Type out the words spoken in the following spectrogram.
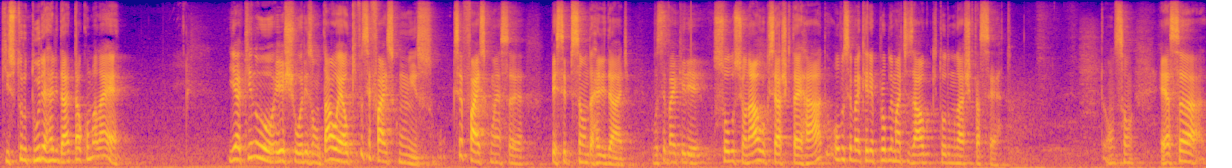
que estruture a realidade tal como ela é. E aqui no eixo horizontal é o que você faz com isso? O que você faz com essa percepção da realidade? Você vai querer solucionar algo que você acha que está errado ou você vai querer problematizar algo que todo mundo acha que está certo? Então, são essa,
